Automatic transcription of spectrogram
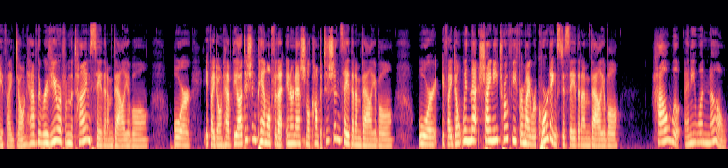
if I don't have the reviewer from the Times say that I'm valuable, or if I don't have the audition panel for that international competition say that I'm valuable, or if I don't win that shiny trophy for my recordings to say that I'm valuable, how will anyone know?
